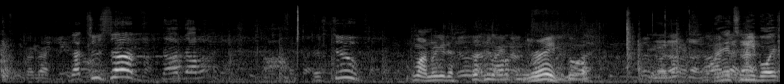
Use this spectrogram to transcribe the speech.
We got two subs. There's two. Come on, bring it down. Great. Bring it to me, boys.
